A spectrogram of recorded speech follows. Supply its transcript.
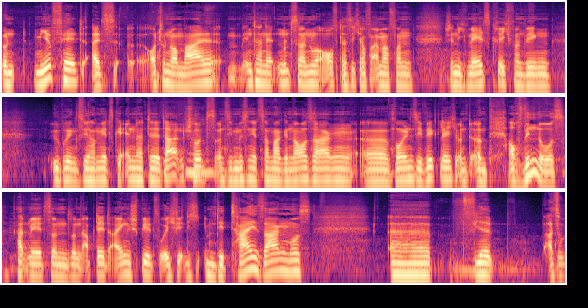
Und mir fällt als äh, Otto Normal Internetnutzer nur auf, dass ich auf einmal von ständig Mails kriege, von wegen, übrigens, wir haben jetzt geänderte Datenschutz und Sie müssen jetzt nochmal genau sagen, äh, wollen Sie wirklich? Und ähm, auch Windows hat mir jetzt so ein, so ein Update eingespielt, wo ich wirklich im Detail sagen muss, äh, wir, also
